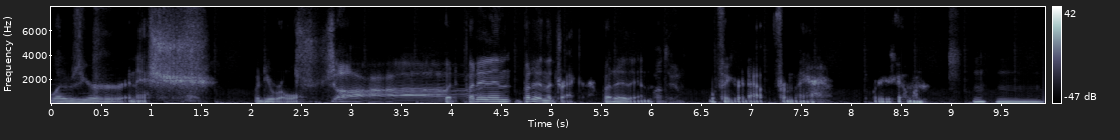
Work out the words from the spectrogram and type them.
what was your inish? What do you roll? Put put it in put it in the tracker. Put it in. Will do. We'll figure it out from there. Where you're going? Mhm.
